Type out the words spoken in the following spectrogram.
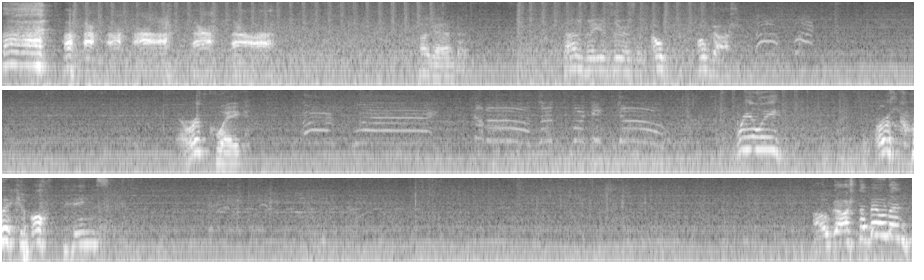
Ha, ha. Okay, I'm done. Time to take it seriously. Oh, oh gosh. Earthquake! Come on, let's fucking go! Really? Earthquake of all things? Oh gosh, the building!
